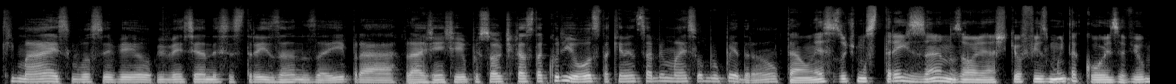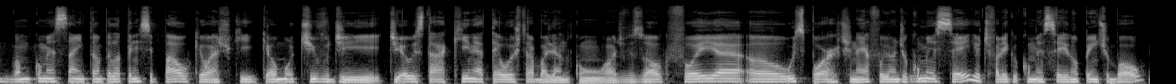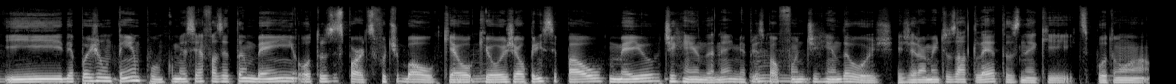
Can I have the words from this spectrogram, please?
que mais que você veio vivenciando esses três anos aí pra, pra gente aí. O pessoal de casa tá curioso, tá querendo saber mais sobre o Pedrão. Então, nesses últimos três anos, olha, acho que eu fiz muita coisa, viu? Vamos começar então pela principal, que eu acho que, que é o motivo de, de eu estar aqui, né, até hoje trabalhando com o audiovisual, que foi uh, uh, o esporte, né? Foi onde eu comecei, eu te falei que eu comecei no paintball, e depois de um tempo comecei a fazer também outros esportes, futebol, que é o que hoje é o principal meio de renda, né? Minha principal fonte de renda hoje. E, geralmente os atletas, né, que disputam uma,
